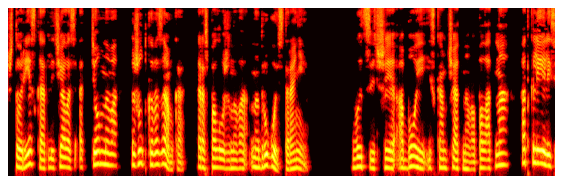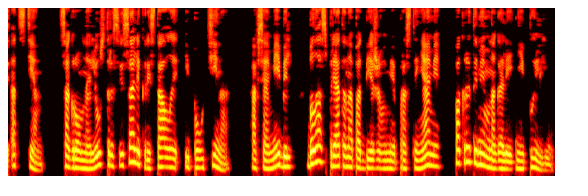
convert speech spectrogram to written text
что резко отличалось от темного, жуткого замка, расположенного на другой стороне. Выцветшие обои из камчатного полотна отклеились от стен, с огромной люстры свисали кристаллы и паутина, а вся мебель была спрятана под бежевыми простынями, покрытыми многолетней пылью.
